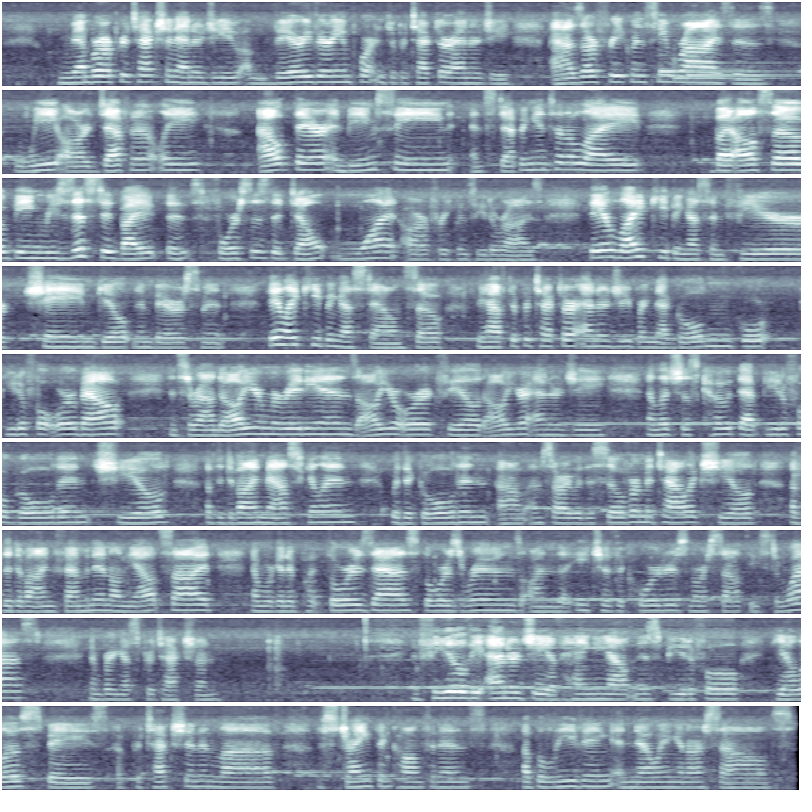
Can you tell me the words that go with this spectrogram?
Remember our protection energy. Um, very, very important to protect our energy. As our frequency rises, we are definitely out there and being seen and stepping into the light, but also being resisted by the forces that don't want our frequency to rise. They like keeping us in fear, shame, guilt, and embarrassment. They like keeping us down. So we have to protect our energy, bring that golden, beautiful orb out, and surround all your meridians, all your auric field, all your energy, and let's just coat that beautiful golden shield of the divine masculine with the golden, um, I'm sorry, with the silver metallic shield of the Divine Feminine on the outside. And we're going to put Thor's as, Thor's runes on the, each of the quarters, north, south, east, and west, and bring us protection. And feel the energy of hanging out in this beautiful yellow space of protection and love, of strength and confidence, of believing and knowing in ourselves.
